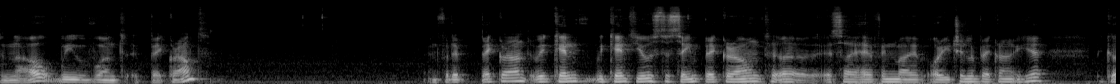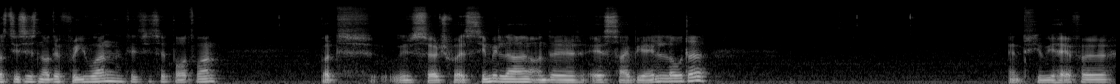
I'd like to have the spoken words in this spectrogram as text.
now we want a background and for the background we can we can't use the same background uh, as I have in my original background here because this is not a free one, this is a bought one. But we search for a similar on the SIBL loader. And here we have a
